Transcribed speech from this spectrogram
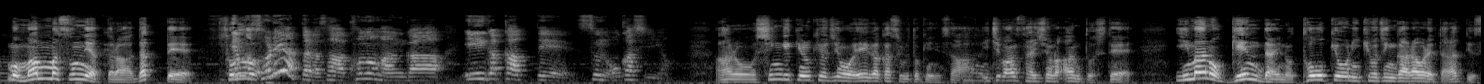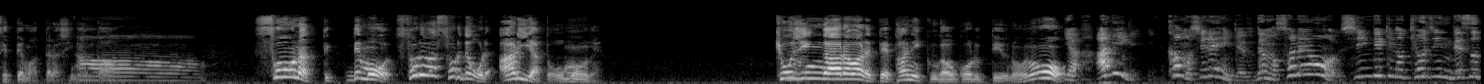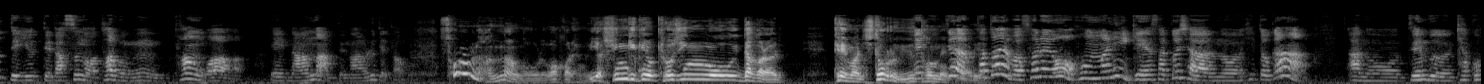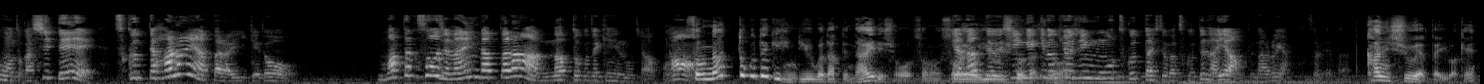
うん。もうまんますんねやったらだってそでれをもそれやったらさこの漫画映画化ってすんのおかしいやんあの「進撃の巨人」を映画化するときにさ、うん。一番最初の案として今の現代の東京に巨人が現れたらっていう設定もあったらしいねんか。あそうなってでもそれはそれで俺ありやと思うねん。巨人が現れてパニックが起こるっていうのを。ーいやありかもしれへんけどでもそれを「進撃の巨人です」って言って出すのは多分ファンはえなんなんってなるで多分。そのなんなんが俺分からへんいや「進撃の巨人」をだからテーマにしとる言うえとんねんじゃあ例えばそれをほんまに原作者の人があの全部脚本とかして作ってはるんやったらいいけど全くそうじゃないんだったら納得できへんのじゃうかな。その納得できひん理由がだってないでしょ。そのいそれを言やだって「う人たち進撃の巨は人」を作った人が作ってないやんってなるやん。それやったら。監修やったらいいわけ？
